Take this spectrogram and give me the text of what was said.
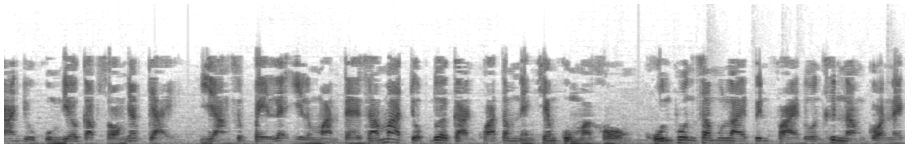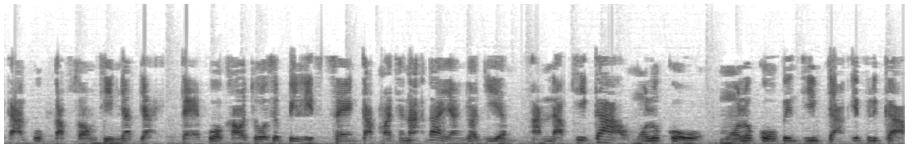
การอยู่กลุ่มเดียวกับ 2 ยักษ์ใหญ่ อย่างสเปนและเยอรมัน แต่สามารถจบด้วยการคว้าตำแหน่งแชมป์กลุ่มมาครอง ขุนพลซามูไรเป็นฝ่ายโดนขึ้นนำก่อนในการพบกับ 2 ทีมยักษ์ใหญ่ แต่พวกเขาโชว์สปิริตแซงกลับมาชนะได้อย่างยอดเยี่ยม อันดับที่ 9 โมร็อกโก โมร็อกโกเป็นทีมจากแอฟริกา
